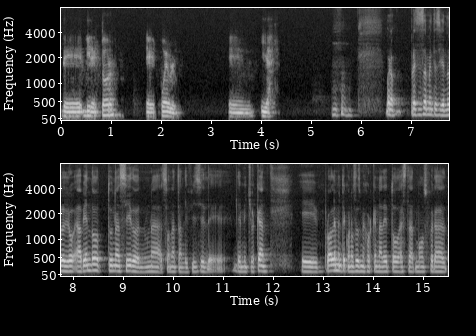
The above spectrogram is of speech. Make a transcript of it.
de director-pueblo. y ya. Bueno, precisamente siguiendo, habiendo tú nacido en una zona tan difícil de, de Michoacán, eh, probablemente conoces mejor que nadie toda esta atmósfera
